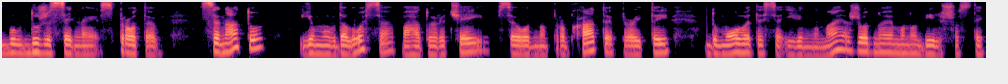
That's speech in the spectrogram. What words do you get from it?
був дуже сильний спротив Сенату, йому вдалося багато речей все одно пропхати, пройти, домовитися, і він не має жодної монобільшості,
